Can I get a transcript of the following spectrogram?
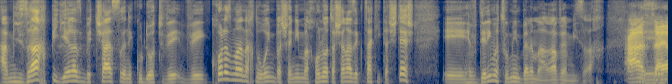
והמזרח פיגר אז ב-19 נקודות, ו- וכל הזמן אנחנו רואים בשנים האחרונות, השנה זה קצת התשתש, uh, הבדלים עצומים בין המערב והמזרח. אז זה אה, היה-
